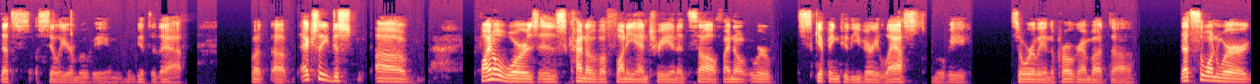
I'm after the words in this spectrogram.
that's a sillier movie, and we'll get to that. But uh, actually, just uh, Final Wars is kind of a funny entry in itself. I know we're skipping to the very last movie so early in the program, but uh, that's the one where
